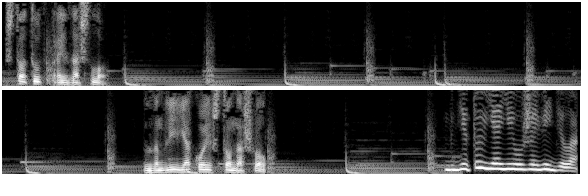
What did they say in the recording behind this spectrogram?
Что тут произошло? В земле я кое-что нашел. Где-то я ее уже видела.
